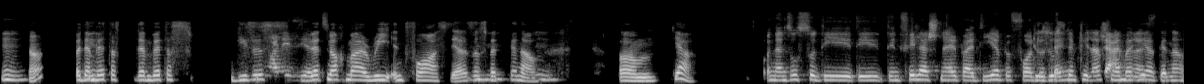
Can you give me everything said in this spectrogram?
mhm. Ja? Und dann mhm. wird das, dann wird das, dieses wird nochmal reinforced, ja, das wird, mhm. genau. Mhm. Ähm, ja. Und dann suchst du die, die, den Fehler schnell bei dir, bevor du, du suchst denkst, den Fehler schnell bei dir, genau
